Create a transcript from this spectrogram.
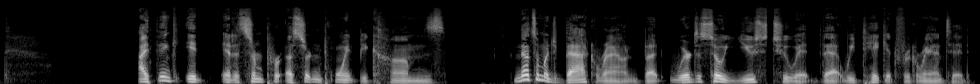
I think it at a certain, a certain point becomes not so much background, but we're just so used to it that we take it for granted.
